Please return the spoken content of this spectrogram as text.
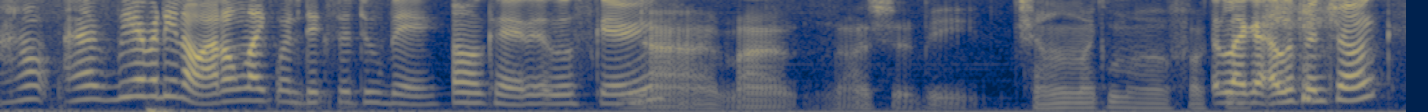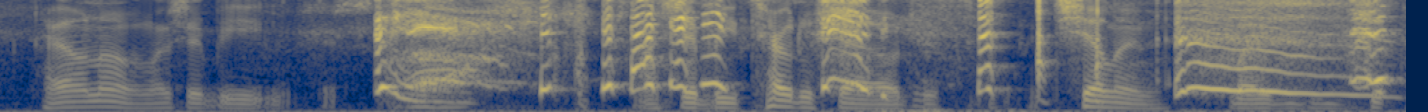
I don't. I, we already know. I don't like when dicks are too big. Okay, they're a little scary. Nah, my I should be chilling like a motherfucker. Like an elephant trunk. Hell no, I should be. Just, uh, I should be turtle shell, just chilling. But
